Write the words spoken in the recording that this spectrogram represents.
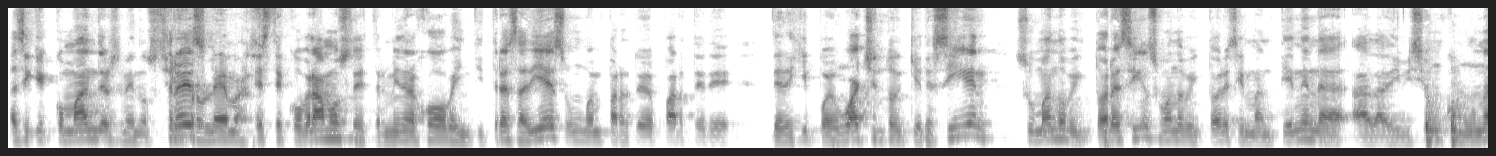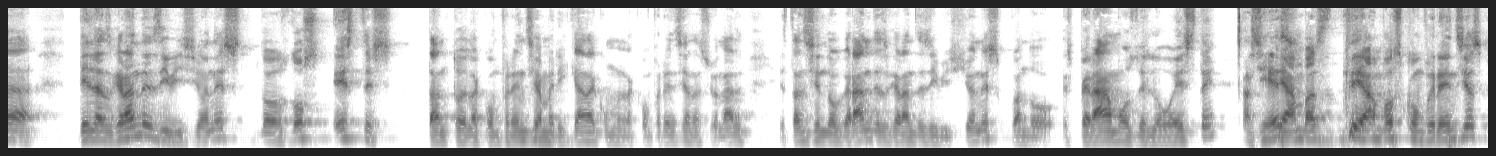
así que Commanders menos tres, problemas. este, cobramos, se termina el juego 23 a 10, un buen partido de parte de, del equipo de Washington, quienes siguen sumando victorias, siguen sumando victorias y mantienen a, la división como una de las grandes divisiones, los dos estes, tanto de la conferencia americana como de la conferencia nacional, están siendo grandes, grandes divisiones cuando esperábamos del oeste, Así es. de ambas, de ambas conferencias,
